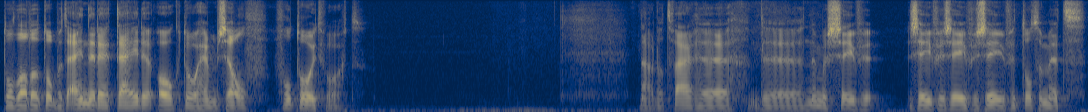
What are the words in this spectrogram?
totdat het op het einde der tijden ook door Hemzelf voltooid wordt. Nou, dat waren de nummers 7, 777 tot en met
